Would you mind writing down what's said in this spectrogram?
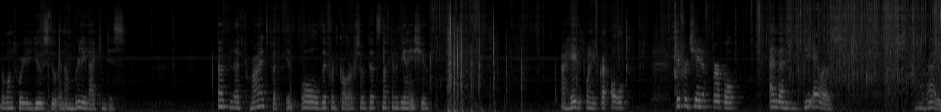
the ones we're used to, and I'm really liking this. Up, left, right, but in all different colors, so that's not going to be an issue. I hate it when you've got all different shade of purple and then the arrows. All right.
